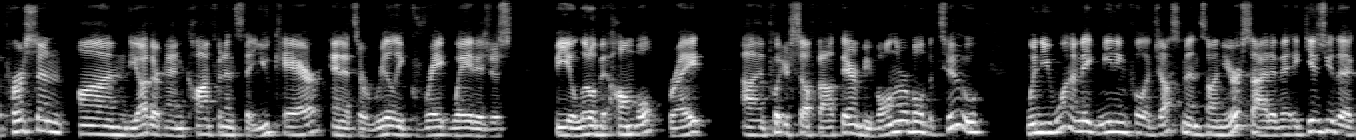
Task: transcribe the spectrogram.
person on the other end confidence that you care and it's a really great way to just be a little bit humble right uh, and put yourself out there and be vulnerable. But two when you want to make meaningful adjustments on your side of it, it gives you the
